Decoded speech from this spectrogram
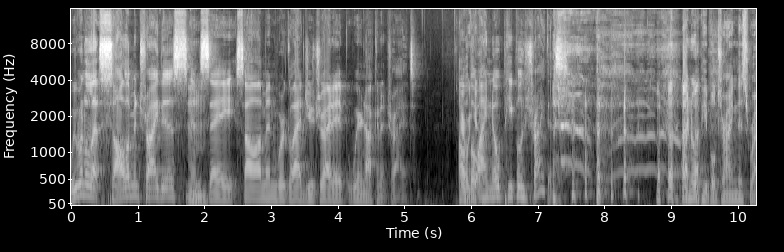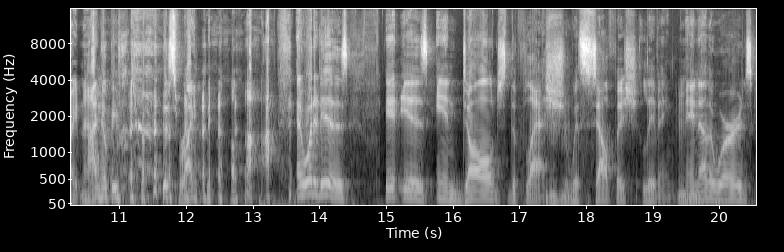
we want to let Solomon try this and say, Solomon, we're glad you tried it. We're not going to try it. we Although. I know people who try this. I know people trying this right now. I know people trying this right now. and what it is, it is indulge the flesh Mm-hmm. with selfish living. In other words,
